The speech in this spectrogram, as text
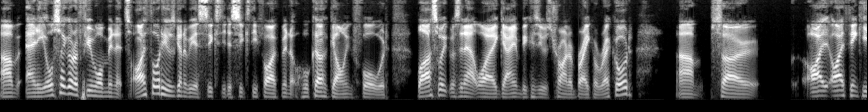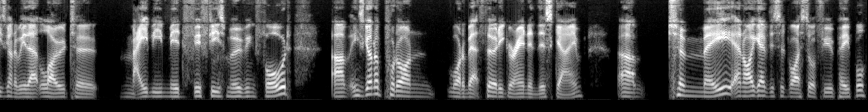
um, and he also got a few more minutes. I thought he was going to be a 60 to 65 minute hooker going forward. Last week was an outlier game because he was trying to break a record. Um, so I I think he's going to be that low to maybe mid 50s moving forward. Um, he's going to put on what about 30 grand in this game. Um, to me, and I gave this advice to a few people,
